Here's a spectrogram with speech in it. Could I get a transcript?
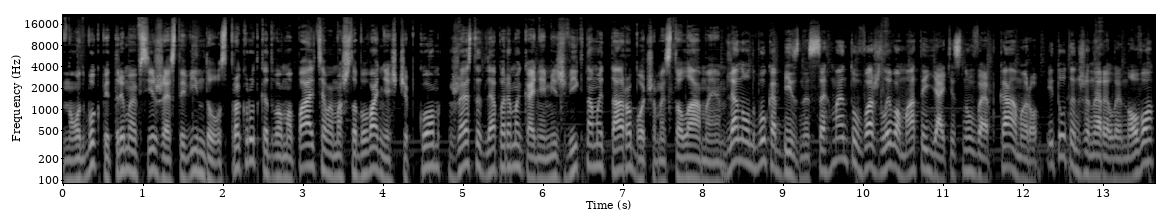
Ноутбук підтримує всі жести Windows, прокрутка двома пальцями, масштабування щипком, жести для перемикання між вікнами та робочими столами. Для ноутбука бізнес-сегменту важливо мати якісну веб-камеру, і тут інженери Lenovo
